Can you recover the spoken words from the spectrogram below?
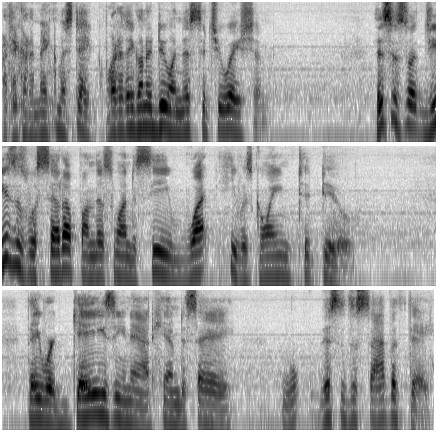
Are they going to make a mistake? What are they going to do in this situation? This is what Jesus was set up on this one to see what he was going to do. They were gazing at him to say, This is the Sabbath day.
